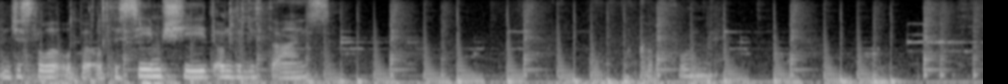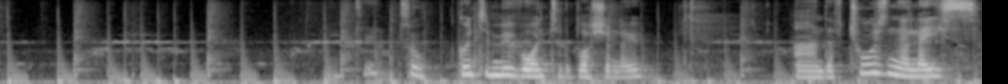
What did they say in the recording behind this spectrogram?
And just a little bit of the same shade underneath the eyes for me. Okay, so going to move on to the blusher now. And I've chosen a nice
